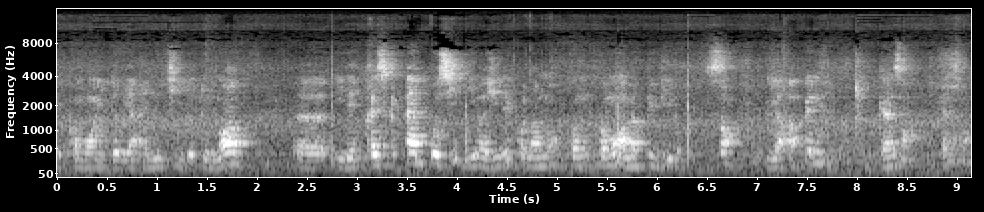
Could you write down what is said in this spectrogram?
et comment il devient un outil de tout le monde, il est presque impossible d'imaginer comment on a pu vivre sans il y a à peine 15 ans. 15 ans,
